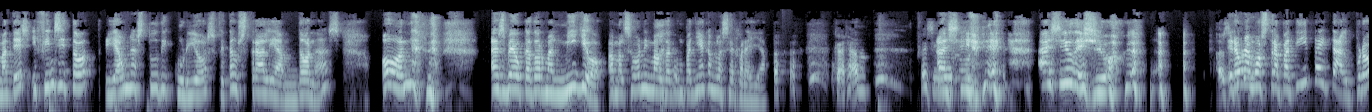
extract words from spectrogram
mateix. I fins i tot hi ha un estudi curiós fet a Austràlia amb dones on es veu que dormen millor amb el seu animal de companyia que amb la seva parella. Caram! Així, així, així ho deixo. Era una mostra petita i tal, però,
